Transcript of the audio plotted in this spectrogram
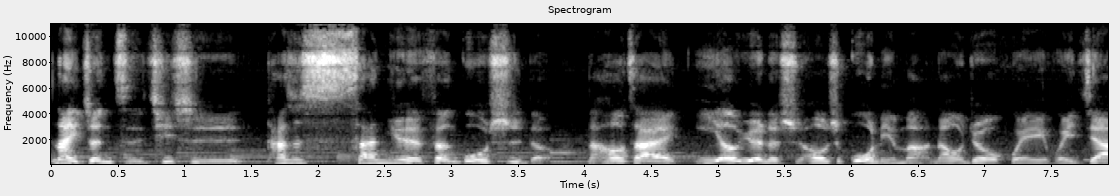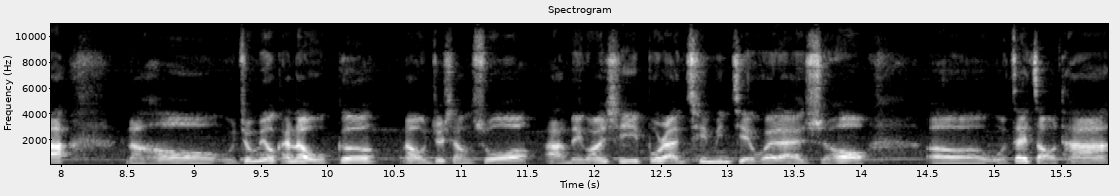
那一阵子其实他是三月份过世的。然后在一二月的时候是过年嘛，那我就回回家，然后我就没有看到我哥，那我就想说啊，没关系，不然清明节回来的时候，呃，我再找他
